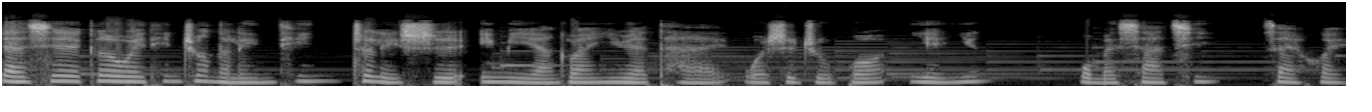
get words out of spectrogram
感谢各位听众的聆听，这里是一米阳光音乐台，我是主播夜莺，我们下期再会。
